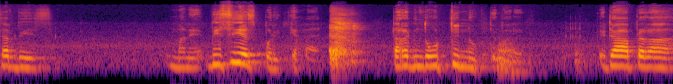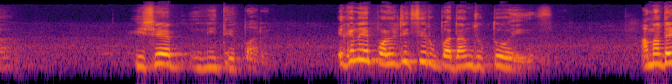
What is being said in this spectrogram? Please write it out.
সার্ভিস মানে বিসিএস পরীক্ষায়। তারা কিন্তু উত্তীর্ণ হতে পারেন এটা আপনারা হিসেব নিতে পারেন। এখানে পলিটিক্সের উপাদান যুক্ত হয়ে গেছে। আমাদের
